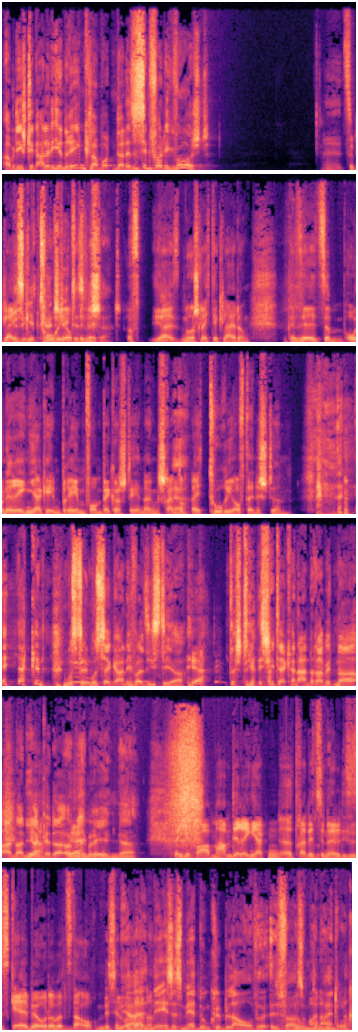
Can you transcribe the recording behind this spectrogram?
Aber die stehen alle in ihren Regenklamotten da. Das ist denen völlig wurscht. Äh, zugleich es gibt kein schlechtes Wetter. Auf, ja, ja, nur schlechte Kleidung. Du kannst ja jetzt ohne Regenjacke in Bremen vorm Bäcker stehen. Dann schreib ja. doch gleich Turi auf deine Stirn. ja, genau. Musst du, musst du ja gar nicht, weil siehst du ja. Ja. Da steht, steht ja kein anderer mit einer anderen Jacke ja, da irgendwie im Regen. Ja. Welche Farben haben die Regenjacken? Äh, traditionell dieses Gelbe oder wird es da auch ein bisschen moderner? Ja, nee, es ist mehr dunkelblau. Es war so mein Eindruck.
